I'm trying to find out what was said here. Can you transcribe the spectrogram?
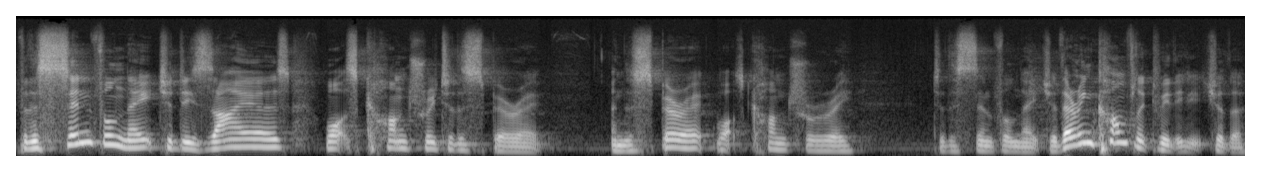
For the sinful nature desires what's contrary to the Spirit, and the Spirit what's contrary to the sinful nature. They're in conflict with each other,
